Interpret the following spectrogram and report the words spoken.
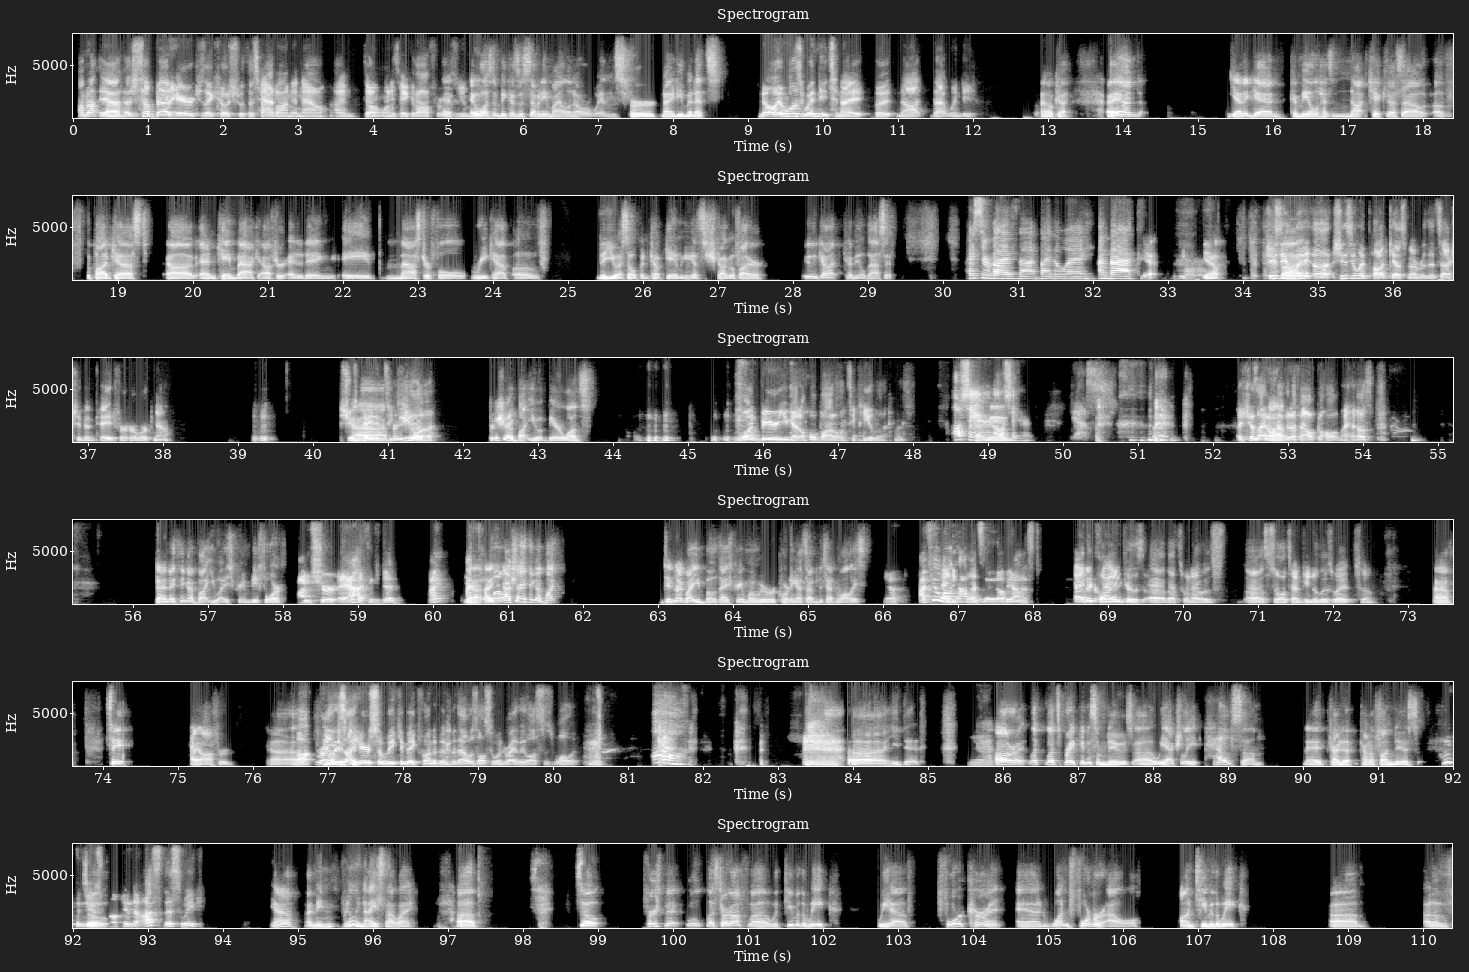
I'm not, yeah, Um, I just have bad hair because I coached with this hat on and now I don't want to take it off for a It, Zoom. it wasn't because of 70 mile an hour winds for 90 minutes. no, it was windy tonight, but not that windy. Okay. And yet again, Camille has not kicked us out of the podcast uh, and came back after editing a masterful recap of the US Open Cup game against the Chicago Fire. We've got Camille Bassett. I survived that, by the way. I'm back. Yeah. Yeah. She's the Uh, only, uh, she's the only podcast member that's actually been paid for her work now. She was paid Uh, in I'm pretty tequila. Pretty sure I bought you a beer once. One beer, you got a whole bottle of tequila. I'll share. I'll share. Yes. because I don't Uh, have enough alcohol at my house. Ben, I think I bought you ice cream before. I'm sure. Yeah, I think you did. I, Yeah, feel I, well- actually I think I bought. Didn't I buy you both ice cream when we were recording outside of the Ted and Wally's? yeah, I feel well decline. compensated. I'll be honest. I declined because uh, that's when I was uh, still attempting to lose weight. So Uh, see, I offered. Uh, uh, Riley's not picked- here, so we can make fun of him. But that was also when Riley lost his wallet. Oh, uh, he did. Yeah. All right, let, let's break into some news. Uh, we actually have some. Kind of kind of fun news. The news So- broke into us this week. Yeah, I mean, really nice that way. Uh, so, first bit, well, let's start off uh, with team of the week. We have four current and one former owl on team of the week. Um, of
